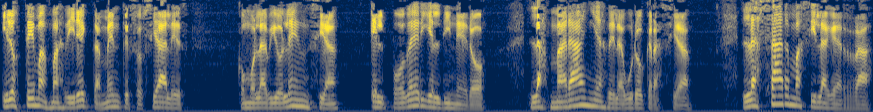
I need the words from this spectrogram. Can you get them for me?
y los temas más directamente sociales como la violencia, el poder y el dinero, las marañas de la burocracia, las armas y la guerra,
